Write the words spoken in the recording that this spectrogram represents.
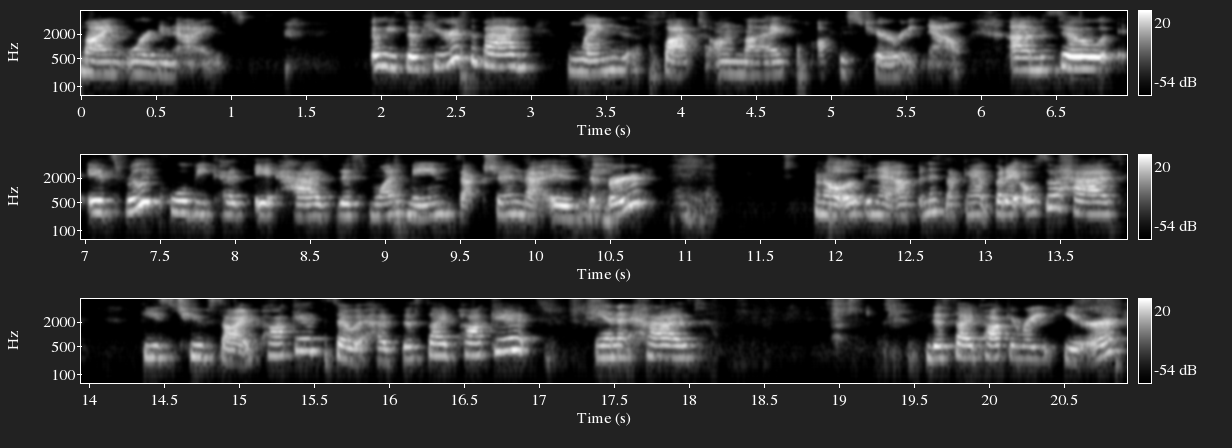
mine organized. Okay, so here's the bag laying flat on my office chair right now. Um, so it's really cool because it has this one main section that is zippered, and I'll open it up in a second, but it also has these two side pockets. So it has this side pocket, and it has this side pocket right here.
